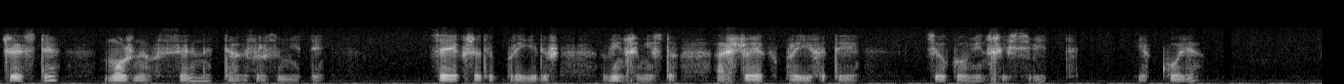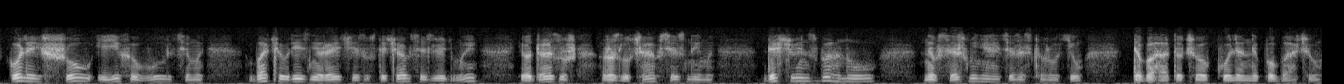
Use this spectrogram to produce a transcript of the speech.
Через те можна все не так зрозуміти. Це якщо ти приїдеш в інше місто, а що як приїхати цілком в інший світ, як Коля? Коля йшов і їхав вулицями, бачив різні речі, зустрічався з людьми і одразу ж розлучався з ними. Дещо він збагнув, не все ж міняється за сто років, та багато чого Коля не побачив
